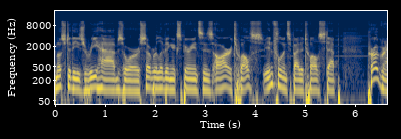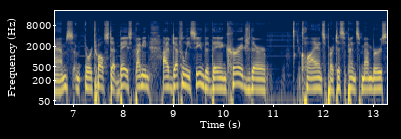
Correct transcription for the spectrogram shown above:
most of these rehabs or sober living experiences are 12 influenced by the 12 step programs um, or 12 step based. I mean, I've definitely seen that they encourage their clients, participants, members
